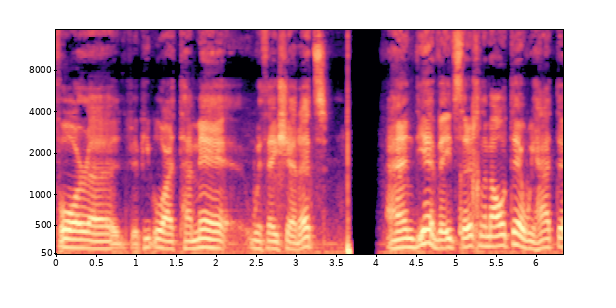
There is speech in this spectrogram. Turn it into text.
for uh, people who are tameh with a sheretz. And yeah, it's we had to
